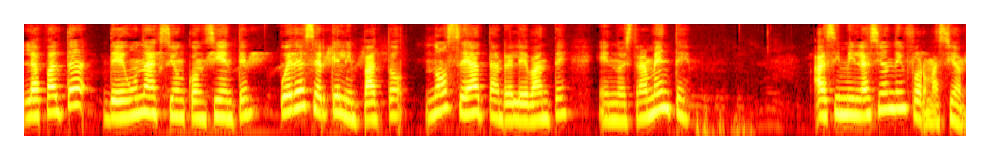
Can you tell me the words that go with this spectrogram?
La falta de una acción consciente puede hacer que el impacto no sea tan relevante en nuestra mente. Asimilación de información.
